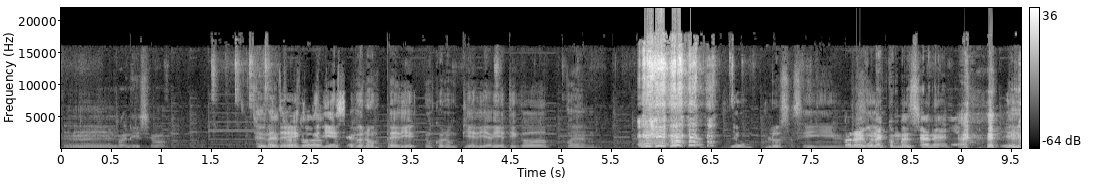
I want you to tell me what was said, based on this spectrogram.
Mmm, buenísimo. Sí, Además, tener experiencia con un, pie, con un pie diabético, bueno. ha sido un plus así. para algunas convenciones. Eh,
